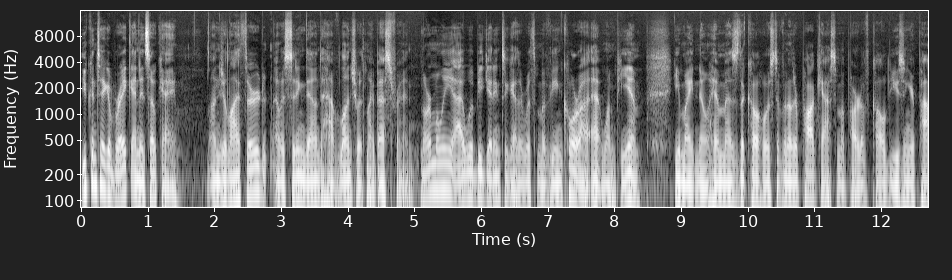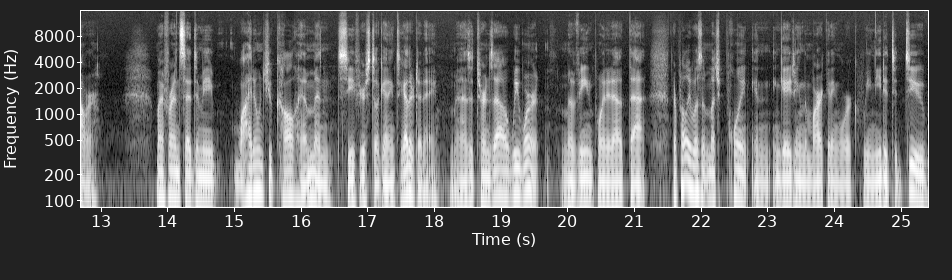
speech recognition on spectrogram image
You can take a break and it's okay. On July 3rd, I was sitting down to have lunch with my best friend. Normally, I would be getting together with Maveen Kora at 1 p.m. You might know him as the co host of another podcast I'm a part of called Using Your Power. My friend said to me, Why don't you call him and see if you're still getting together today? As it turns out, we weren't. Maveen pointed out that there probably wasn't much point in engaging the marketing work we needed to do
